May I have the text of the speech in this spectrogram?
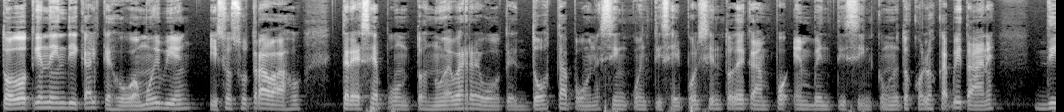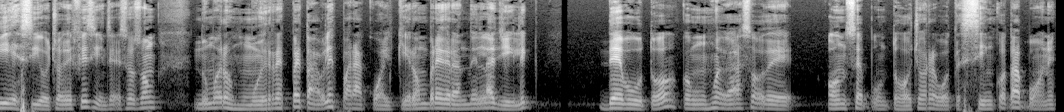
todo tiende a indicar que jugó muy bien, hizo su trabajo, 13 puntos, 9 rebotes, 2 tapones, 56% de campo en 25 minutos con los capitanes, 18 de eficiencia. Esos son números muy respetables para cualquier hombre grande en la G-League. Debutó con un juegazo de 11 puntos, 8 rebotes, 5 tapones,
